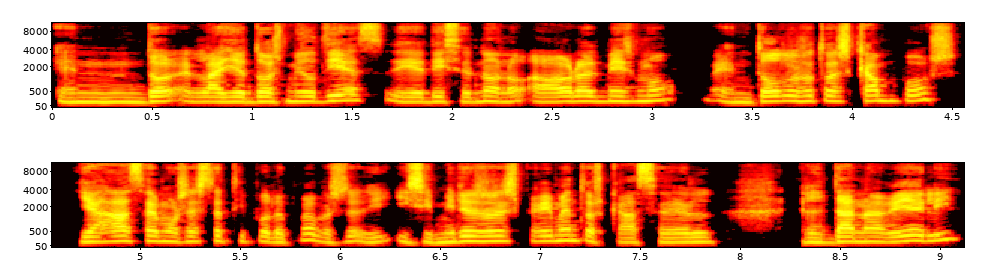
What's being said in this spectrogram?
En el año 2010 y dice, no, no, ahora mismo en todos los otros campos ya hacemos este tipo de pruebas. Y, si miras los experimentos que hace el, el Dan Ariely,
